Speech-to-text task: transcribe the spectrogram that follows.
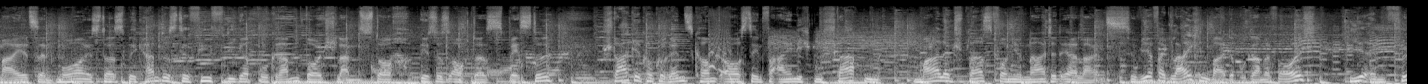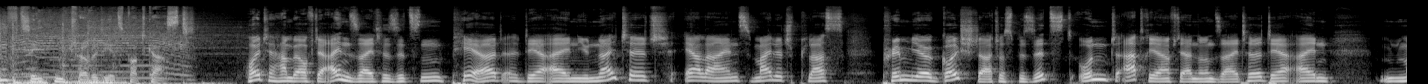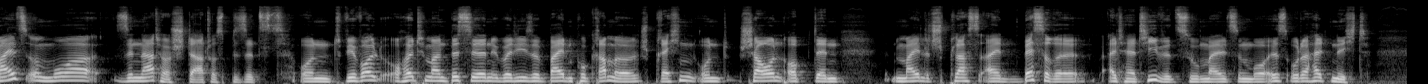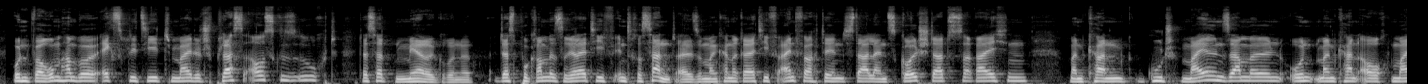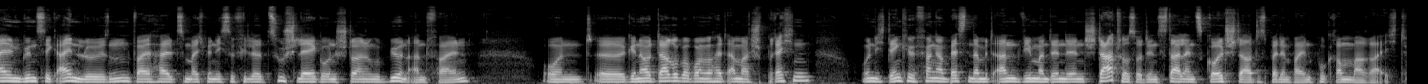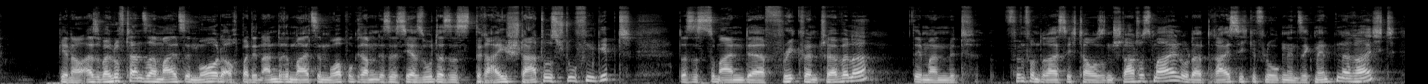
Miles and More ist das bekannteste Vielfliegerprogramm Deutschlands, doch ist es auch das Beste? Starke Konkurrenz kommt aus den Vereinigten Staaten, Mileage Plus von United Airlines. Wir vergleichen beide Programme für euch hier im 15. Travel Deals Podcast. Heute haben wir auf der einen Seite sitzen Per, der ein United Airlines Mileage Plus Premier Goldstatus besitzt und Adrian auf der anderen Seite, der ein Miles or More Senatorstatus besitzt. Und wir wollen heute mal ein bisschen über diese beiden Programme sprechen und schauen, ob denn Mileage Plus eine bessere Alternative zu Miles and More ist oder halt nicht. Und warum haben wir explizit Mileage Plus ausgesucht? Das hat mehrere Gründe. Das Programm ist relativ interessant. Also man kann relativ einfach den Starlines Goldstatus erreichen. Man kann gut Meilen sammeln und man kann auch Meilen günstig einlösen, weil halt zum Beispiel nicht so viele Zuschläge und Steuern und Gebühren anfallen. Und äh, genau darüber wollen wir halt einmal sprechen. Und ich denke, wir fangen am besten damit an, wie man denn den Status oder den Starlines Gold-Status bei den beiden Programmen erreicht. Genau, also bei Lufthansa Miles in More oder auch bei den anderen Miles in More Programmen ist es ja so, dass es drei Statusstufen gibt. Das ist zum einen der Frequent Traveler, den man mit 35.000 Statusmeilen oder 30 geflogenen Segmenten erreicht.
